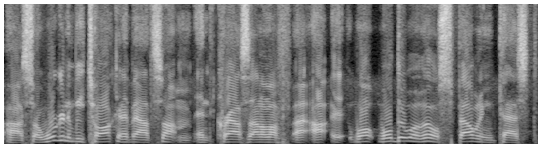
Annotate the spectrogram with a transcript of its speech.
uh, so we're going to be talking about something. And Kraus, I don't know if I, we'll, we'll do a little spelling test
